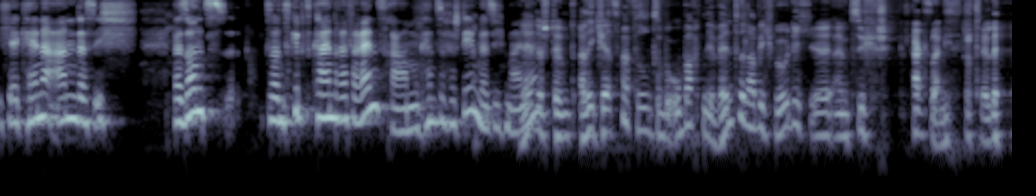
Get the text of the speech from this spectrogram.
Ich erkenne an, dass ich, weil sonst, sonst gibt es keinen Referenzrahmen. Kannst du verstehen, was ich meine? Ja, das stimmt. Also ich werde es mal versuchen zu beobachten. Eventuell habe ich wirklich äh, einen psychischen Knacks an dieser Stelle.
